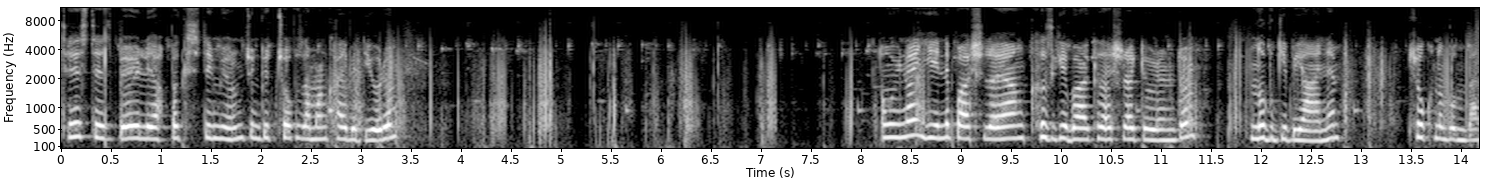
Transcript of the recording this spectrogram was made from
tez tez böyle yapmak istemiyorum. Çünkü çok zaman kaybediyorum. Oyuna yeni başlayan kız gibi arkadaşlar göründüm. Noob gibi yani. Çok noobum ben.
